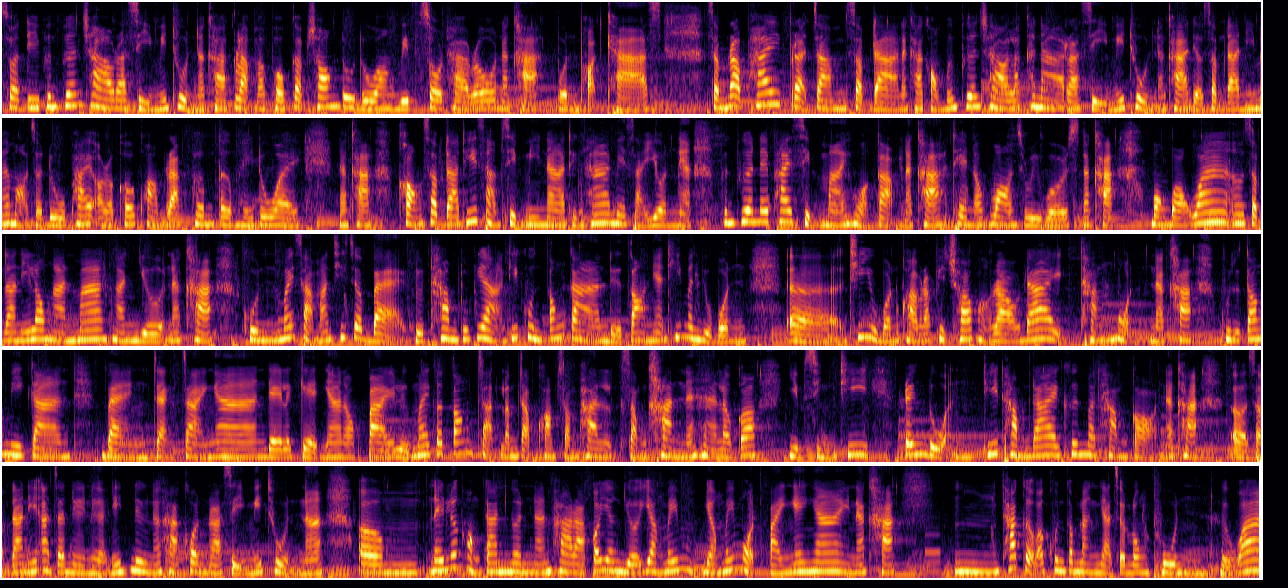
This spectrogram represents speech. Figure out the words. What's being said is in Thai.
สวัสดีเพื่อนๆชาวราศีมิถุนนะคะ กลับมาพบกับช่องดูดวง with Sotaro นะคะ บนพอดแคสต์สำหรับไพ่ประจำสัปดาห์นะคะ ของเพื่อนๆชาวลัคนาราศีมิถุนนะคะ เดี๋ยวสัปดาห์นี้แม่หมอจะดูไพ่ Oracle ความรักเพิ่มเติมให้ด้วยนะคะ ของสัปดาห์ที่ 30 มีนาถึง 5 เมษายนเนี่ย เพื่อนๆได้ไพ่ 10 ไม้หัวกลับนะคะ Ten of Wands Reverse นะคะบ่งบอกว่าสัปดาห์นี้เรางานมากงานเยอะนะคะ คุณไม่สามารถที่จะแบกหรือทำทุุกอย่างที่คุณต้องการ หรือตอนนี้ที่มันอยู่บนที่อยู่บนความรับผิดชอบของเราได้ทั้งหมดนะคะ คุณจะต้องมีการแบ่งแจกจ่ายงานเดลเกตงานออกไป หรือไม่ก็ต้องจัดลำดับความสัมพันธ์สำคัญนะคะแล้วก็หยิบสิ่งที่เร่งด่วนที่ทำได้ขึ้นมาทำก่อนนะคะสัปดาห์นี้อาจจะเหนื่อยเหนื่อยนิดนึงนะคะ คนราศีมิถุนนะในเรื่องของการเงินนั้นภาระก็ยังเยอะยังไม่ยังไม่หมดไปง่าย ๆนะคะถ้าเกิดว่าคุณกำลังอยากจะลงทุน หรือว่า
